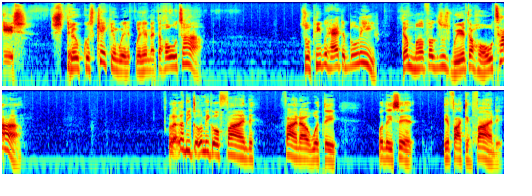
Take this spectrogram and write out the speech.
is still was kicking with, with him at the whole time. So people had to believe them motherfuckers was weird the whole time. Let, let me go. Let me go find find out what they what they said if I can find it.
